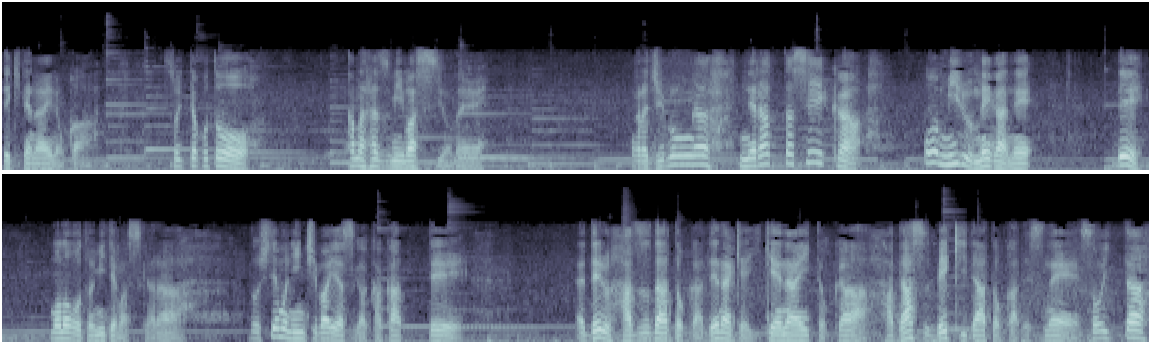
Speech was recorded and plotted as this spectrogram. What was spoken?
できてないのかそういったことを必ず見ますよね。だから自分が狙った成果を見る眼鏡で物事を見てますからどうしても認知バイアスがかかって出るはずだとか出なきゃいけないとか出すべきだとかですねそういった、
